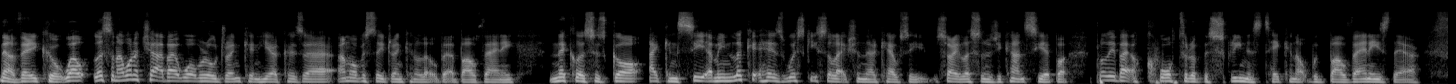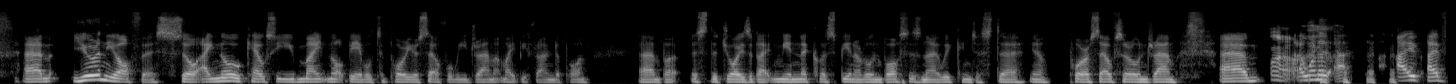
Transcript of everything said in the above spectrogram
no, very cool. Well, listen, I want to chat about what we're all drinking here because uh, I'm obviously drinking a little bit of Balvenie. Nicholas has got, I can see, I mean, look at his whiskey selection there, Kelsey. Sorry, listeners, you can't see it, but probably about a quarter of the screen is taken up with Balvenies there. Um, you're in the office, so I know, Kelsey, you might not be able to pour yourself a wee dram. It might be frowned upon. Um, but it's the joys about me and Nicholas being our own bosses now. We can just, uh, you know, pour ourselves our own dram. Um, I want to. I've I've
